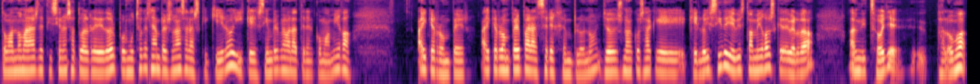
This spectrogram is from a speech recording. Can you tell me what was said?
tomando malas decisiones a tu alrededor, por mucho que sean personas a las que quiero y que siempre me van a tener como amiga, hay que romper, hay que romper para ser ejemplo, ¿no? Yo es una cosa que, que lo he sido y he visto amigos que de verdad han dicho, oye, Paloma,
